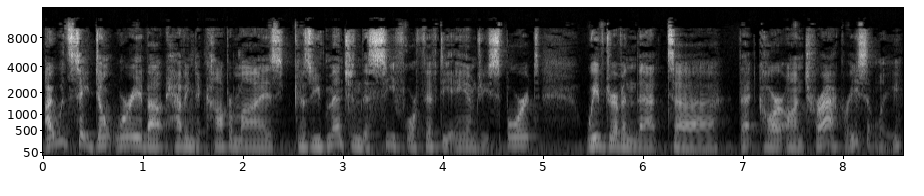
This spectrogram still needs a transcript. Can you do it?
I would say don't worry about having to compromise because you've mentioned the C450 AMG Sport. We've driven that uh, that car on track recently.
